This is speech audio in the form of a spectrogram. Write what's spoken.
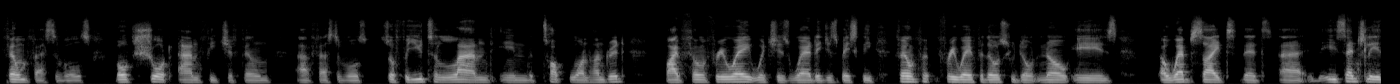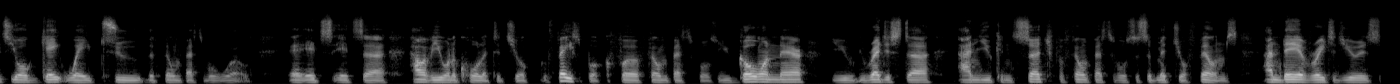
film festivals, both short and feature film uh, festivals. So for you to land in the top 100 by Film Freeway, which is where they just basically Film Freeway, for those who don't know, is a website that uh, essentially it's your gateway to the film festival world. It's it's uh, however you want to call it. It's your Facebook for film festivals. You go on there, you register, and you can search for film festivals to submit your films. And they have rated you as,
